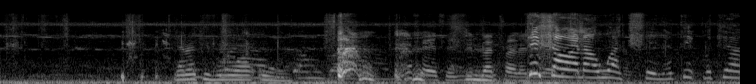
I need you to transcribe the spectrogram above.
one. You don't even want home. The grandfather. Take someone and watch film. I take my car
